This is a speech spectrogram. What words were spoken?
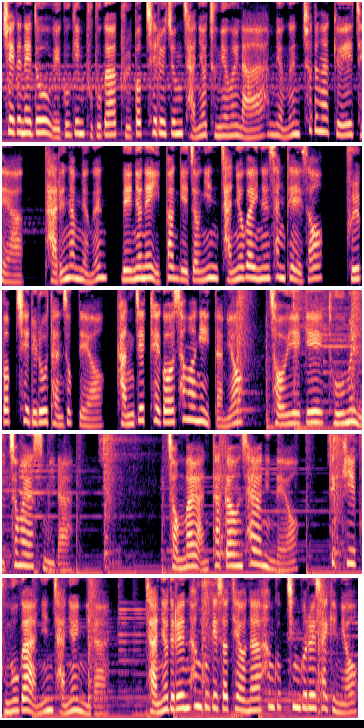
최근에도 외국인 부부가 불법 체류 중 자녀 2명을 낳아 한 명은 초등학교에 재학, 다른 한 명은 내년에 입학 예정인 자녀가 있는 상태에서 불법 체류로 단속되어 강제 퇴거 상황에 있다며 저희에게 도움을 요청하였습니다. 정말 안타까운 사연인데요. 특히 부모가 아닌 자녀입니다. 자녀들은 한국에서 태어나 한국 친구를 사귀며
